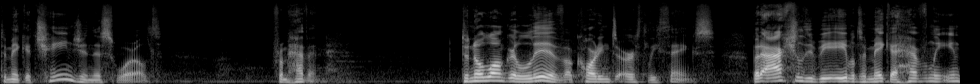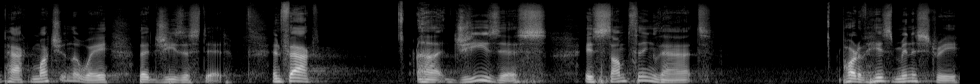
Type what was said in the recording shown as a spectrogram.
to make a change in this world from heaven to no longer live according to earthly things, but actually to be able to make a heavenly impact, much in the way that Jesus did. In fact, uh, Jesus is something that part of his ministry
